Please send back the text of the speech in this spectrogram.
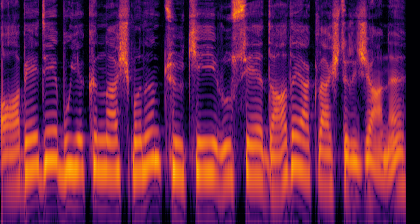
ABD bu yakınlaşmanın Türkiye'yi Rusya'ya daha da yaklaştıracağını,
